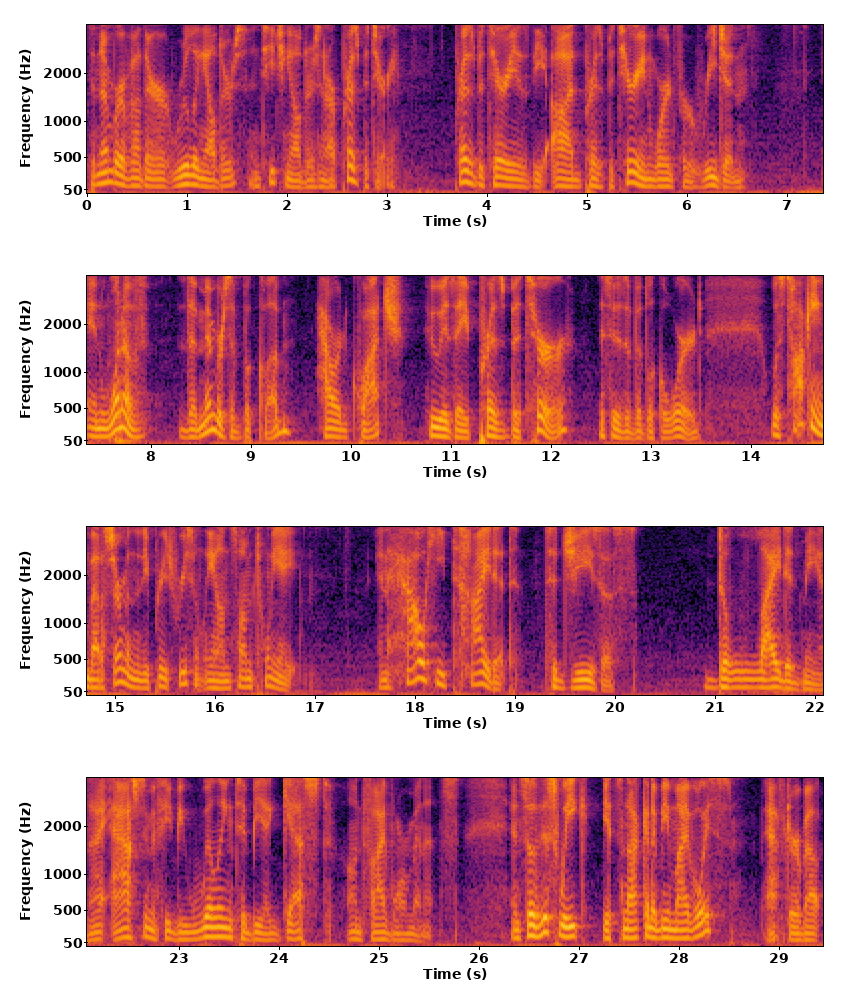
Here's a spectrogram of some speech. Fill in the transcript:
with a number of other ruling elders and teaching elders in our presbytery. Presbytery is the odd Presbyterian word for region. And one of the members of book club, Howard Quach, who is a presbyter, this is a biblical word, was talking about a sermon that he preached recently on Psalm 28 and how he tied it to Jesus delighted me. And I asked him if he'd be willing to be a guest on Five More Minutes. And so this week, it's not going to be my voice after about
